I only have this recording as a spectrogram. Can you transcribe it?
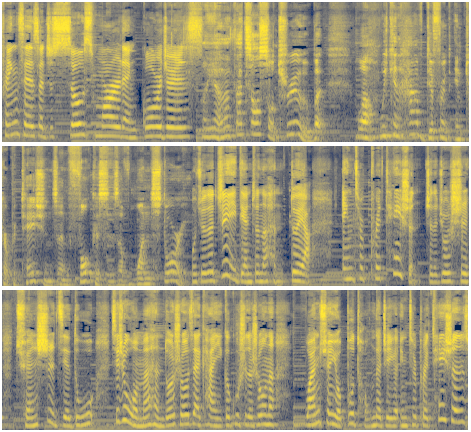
princes are just so smart and gorgeous. Well, yeah, that, that's also true. But well, we can have different interpretations and focuses of one story. 我觉得这一点真的很对啊。Interpretation 指的就是诠释、解读。其实我们很多时候在看一个故事的时候呢，完全有不同的这个 interpretations，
